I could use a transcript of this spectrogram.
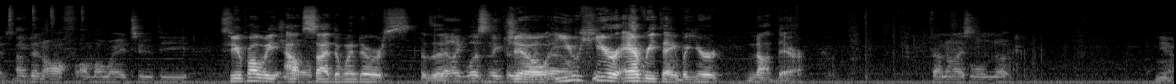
as I've needed. been off on my way to the. So you're probably Jill. outside the window or, s- or the yeah, like listening through the Jill. window. You hear everything, but you're not there. Found a nice little nook. yeah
